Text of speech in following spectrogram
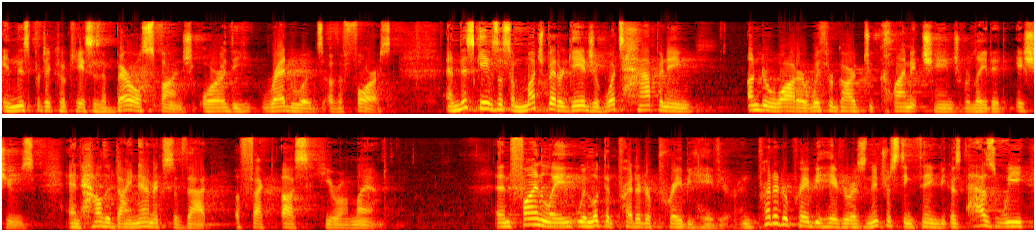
in this particular case, is a barrel sponge or the redwoods of the forest. And this gives us a much better gauge of what's happening underwater with regard to climate change related issues and how the dynamics of that affect us here on land. And finally, we looked at predator prey behavior. And predator prey behavior is an interesting thing because as we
